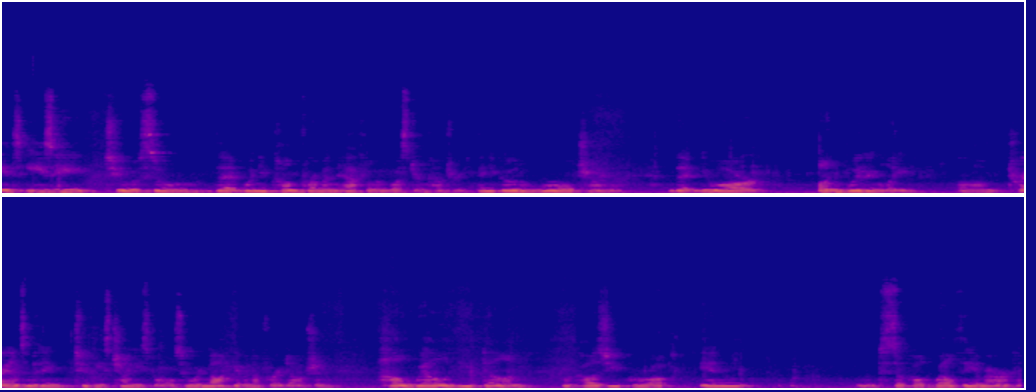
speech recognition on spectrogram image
It's easy to assume that when you come from an affluent Western country and you go to rural China, that you are unwittingly um, transmitting to these Chinese girls who are not given up for adoption how well you've done because you grew up in so-called wealthy America.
